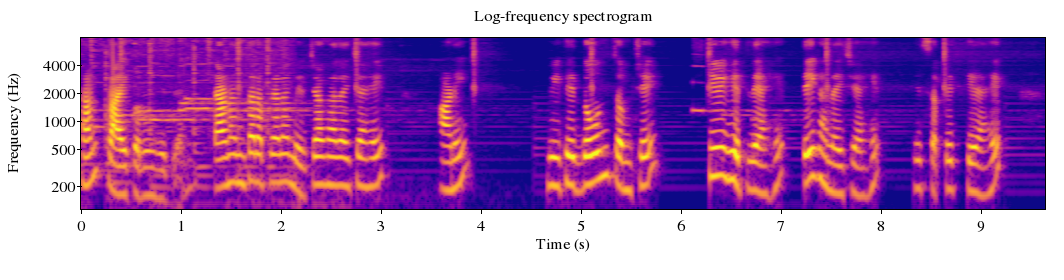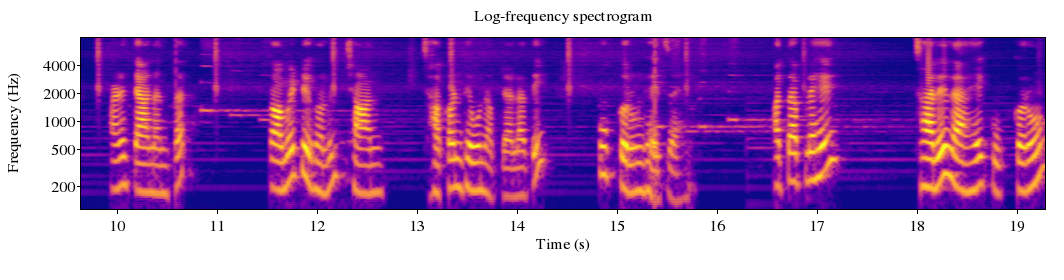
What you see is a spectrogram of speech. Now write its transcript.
छान फ्राय करून घेतल्या आहे त्यानंतर आपल्याला मिरच्या घालायच्या आहेत. आणि मी इथे दोन चमचे तीळ घेतले आहेत ते घालायचे आहेत हे सफेद तीळ आहे. आणि त्यानंतर टॉमॅटो घालून छान झाकण ठेवून आपल्याला ते कुक करून घ्यायचं आहे. आता आपलं हे झालेलं आहे कुक करून.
